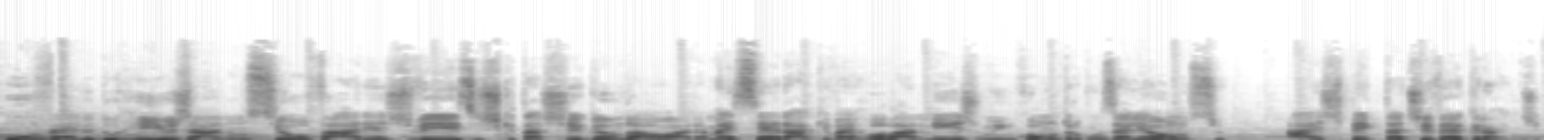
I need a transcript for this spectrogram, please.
O Velho do Rio já anunciou várias vezes que tá chegando a hora, mas será que vai rolar mesmo o encontro com Zé Leôncio? A expectativa é grande.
